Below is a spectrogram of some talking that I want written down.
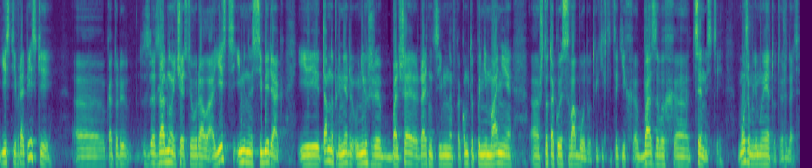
есть европейский э, который за, за одной частью Урала, а есть именно сибиряк. И там, например, у них же большая разница именно в каком-то понимании, э, что такое свобода, вот каких-то таких базовых э, ценностей. Можем ли мы это утверждать?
